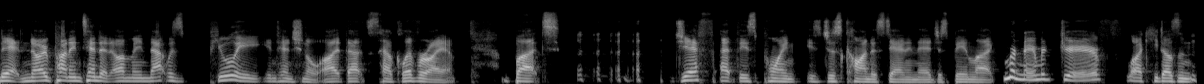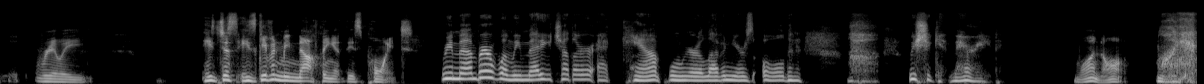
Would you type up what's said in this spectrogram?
yeah, no pun intended. I mean, that was purely intentional. I that's how clever I am. But Jeff at this point is just kind of standing there, just being like, My name is Jeff. Like he doesn't really he's just he's given me nothing at this point. Remember when we met each other at camp when we were 11 years old and ah, we should get married? Why not? Like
